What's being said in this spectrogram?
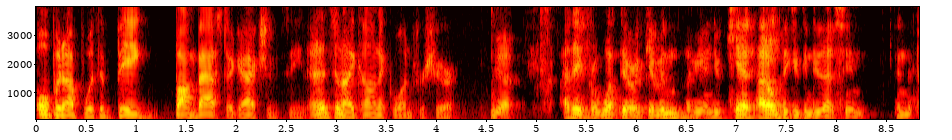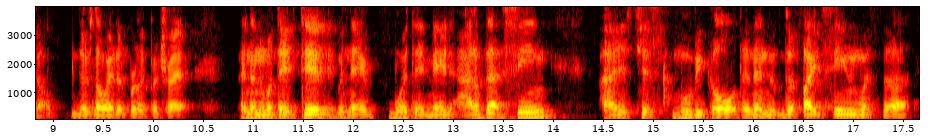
open up with a big bombastic action scene, and it's an iconic one for sure. Yeah, I think for what they were given, again, you can't. I don't think you can do that scene in the film. There's no way to really portray it. And then what they did when they what they made out of that scene uh, is just movie gold. And then the fight scene with the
